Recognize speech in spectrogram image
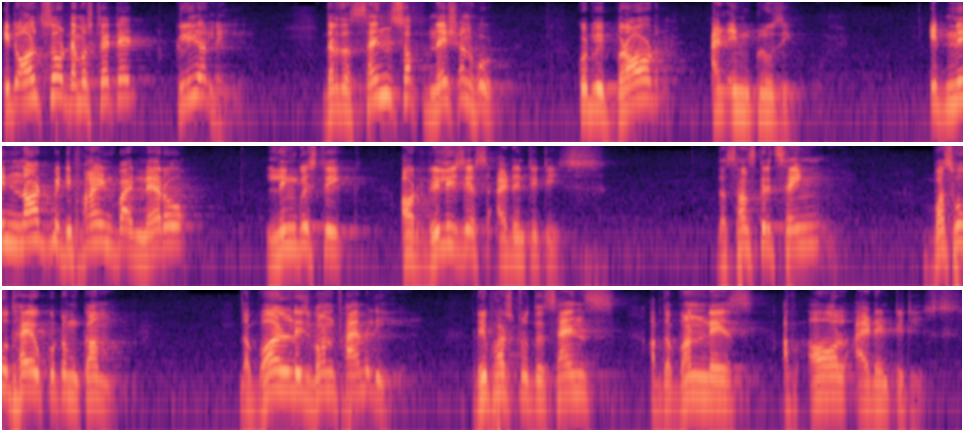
It also demonstrated clearly that the sense of nationhood could be broad and inclusive. It need not be defined by narrow linguistic or religious identities. The Sanskrit saying, Vasudhaiv Kutumbakam, the world is one family, refers to the sense of the oneness of all identities.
